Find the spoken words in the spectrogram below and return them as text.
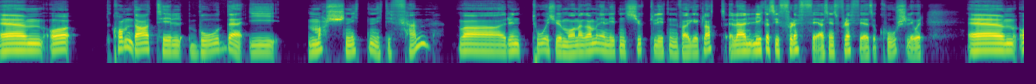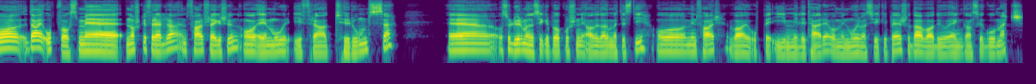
Um, og kom da til Bodø i mars 1995. Var rundt 22 måneder gammel, en liten tjukk, liten fargeklatt. Eller jeg liker å si fluffy, jeg syns fluffy er et så koselig ord. Um, og da er jeg oppvokst med norske foreldre, en far fra Egersund og en mor fra Tromsø. Uh, og så lurer man jo sikkert på hvordan i alle dager møttes de. Og min far var jo oppe i militæret, og min mor var sykepleier, så da var det jo en ganske god match.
